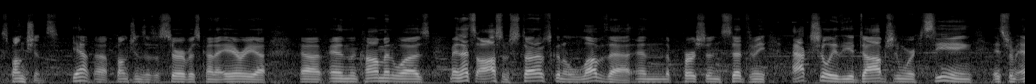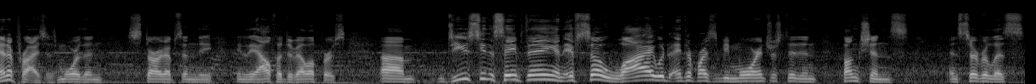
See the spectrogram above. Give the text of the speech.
functions. Yeah. Uh, functions as a service kind of area. Uh, and the comment was, man, that's awesome, startups are going to love that. And the person said to me, actually the adoption we're seeing is from enterprises more than startups and the, you know, the alpha developers. Um, do you see the same thing? And if so, why would enterprises be more interested in functions and serverless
